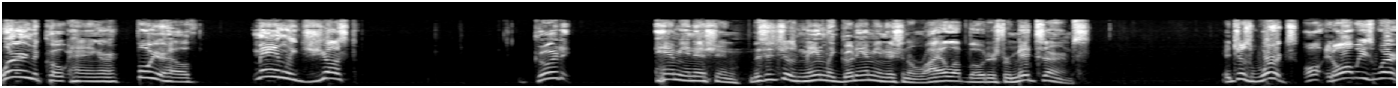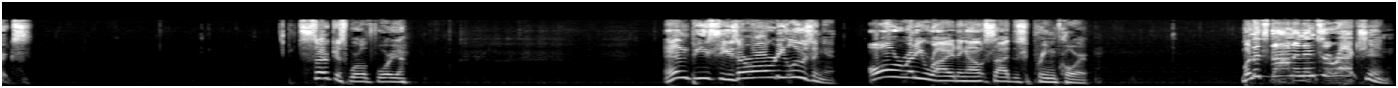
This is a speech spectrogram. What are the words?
Learn the coat hanger for your health, mainly just good ammunition. This is just mainly good ammunition to rile up voters for midterms. It just works. It always works. Circus world for you. NPCs are already losing it, already rioting outside the Supreme Court. But it's not an insurrection.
